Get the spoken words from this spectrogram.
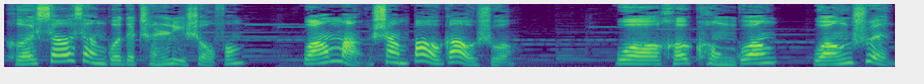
和萧相国的陈立受封。王莽上报告说：“我和孔光、王顺、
